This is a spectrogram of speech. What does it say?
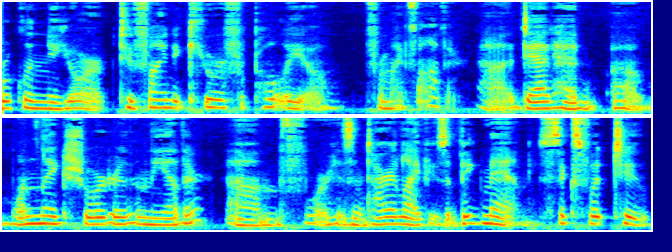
Brooklyn, New York to find a cure for polio for my father. Uh, Dad had uh, one leg shorter than the other um, for his entire life. He was a big man, six foot two,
